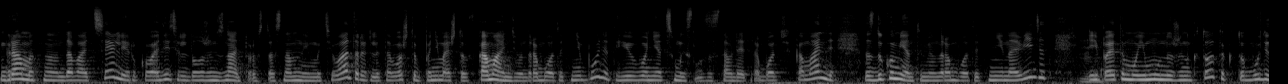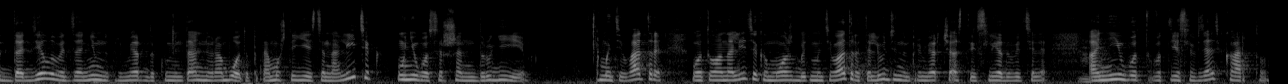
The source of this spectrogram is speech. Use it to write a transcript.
грамотно давать цели, и руководитель должен знать просто основные мотиваторы для того, чтобы понимать, что в команде он работать не будет, и его нет смысла заставлять работать в команде, с документами он работать ненавидит, mm-hmm. и поэтому ему нужен кто-то, кто будет доделывать за ним, например, документальную работу, потому что есть аналитик, у него совершенно другие мотиваторы. Вот у аналитика может быть мотиватор, это люди, например, часто исследователи. Mm-hmm. Они вот, вот если взять карту,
